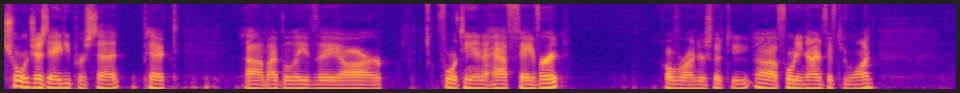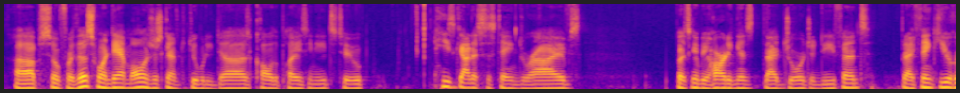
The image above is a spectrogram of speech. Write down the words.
Georgia's 80% picked. Um, I believe they are 14 and a half favorite. Over under 50, uh, 49 51. So for this one, Dan Mullen's just to have to do what he does, call the plays he needs to. He's got to sustain drives, but it's to be hard against that Georgia defense. But I think you're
